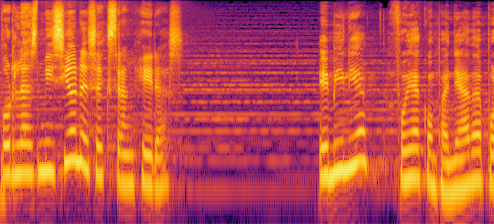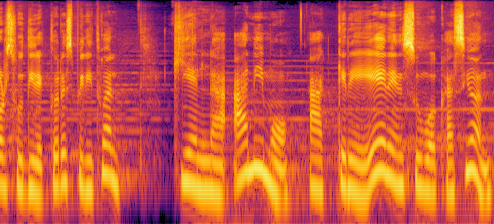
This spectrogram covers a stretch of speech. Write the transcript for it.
por las misiones extranjeras. Emilia fue acompañada por su director espiritual, quien la animó a creer en su vocación.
